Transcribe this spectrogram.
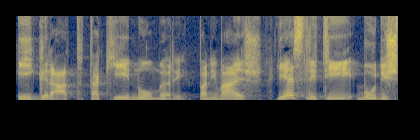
играть такие номеры, понимаешь? Если ты будешь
